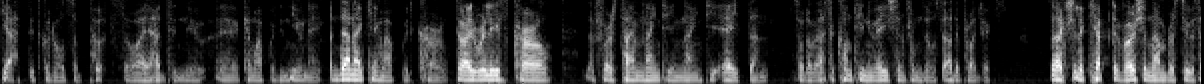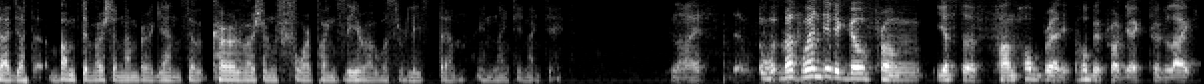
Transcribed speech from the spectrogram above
get, it could also put. So I had to new, uh, come up with a new name. And then I came up with curl. So I released curl the first time 1998 then sort of as a continuation from those other projects. So I actually kept the version numbers too. So I just bumped the version number again. So curl version 4.0 was released then in 1998. Nice. But when did it go from just a fun hobby, hobby project to like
